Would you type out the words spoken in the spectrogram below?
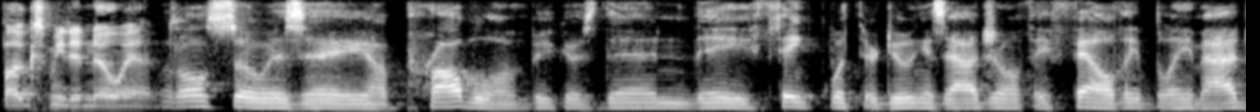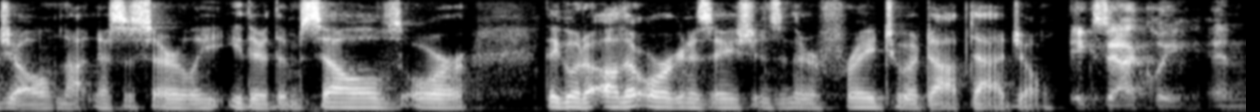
bugs me to no end. It also is a, a, problem because then they think what they're doing is agile. If they fail, they blame agile, not necessarily either themselves or they go to other organizations and they're afraid to adopt agile. Exactly. And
